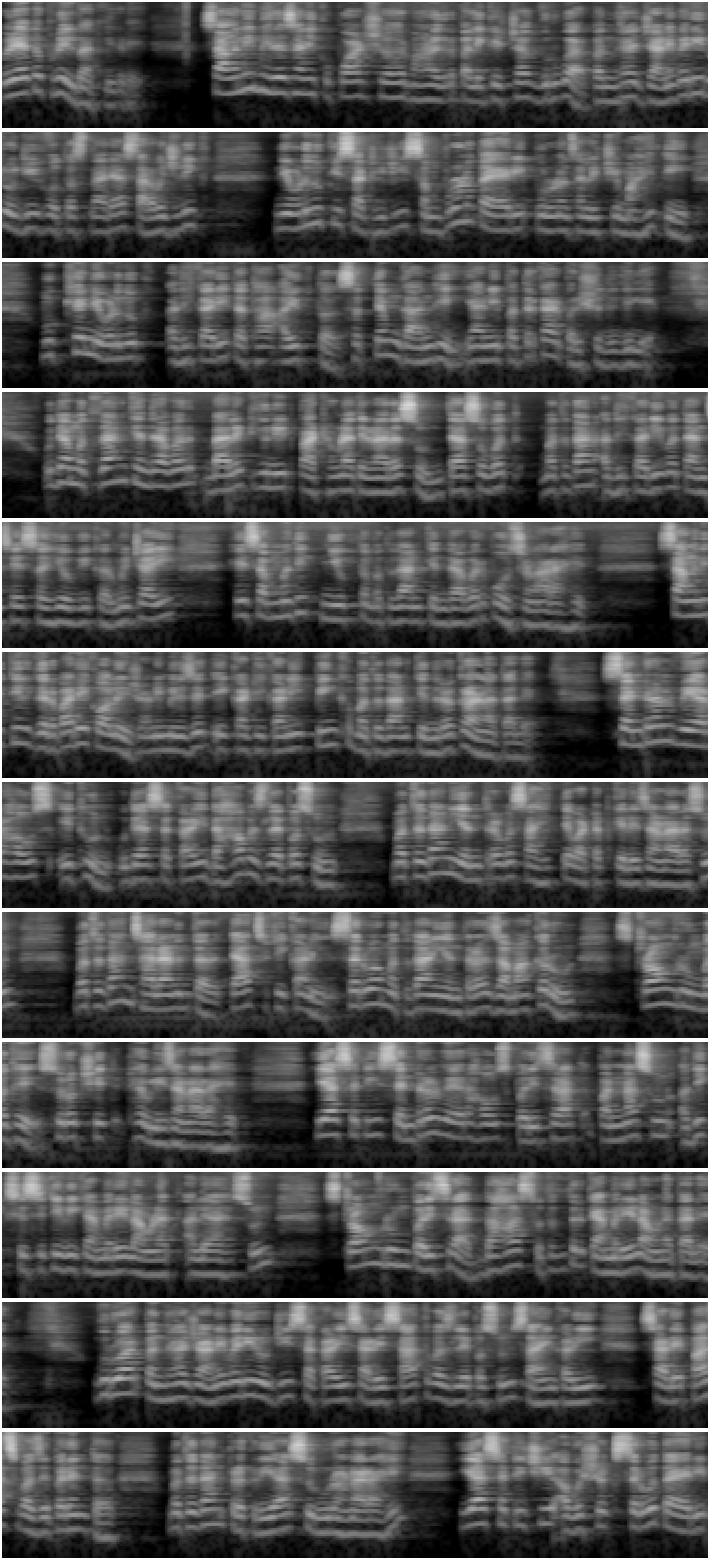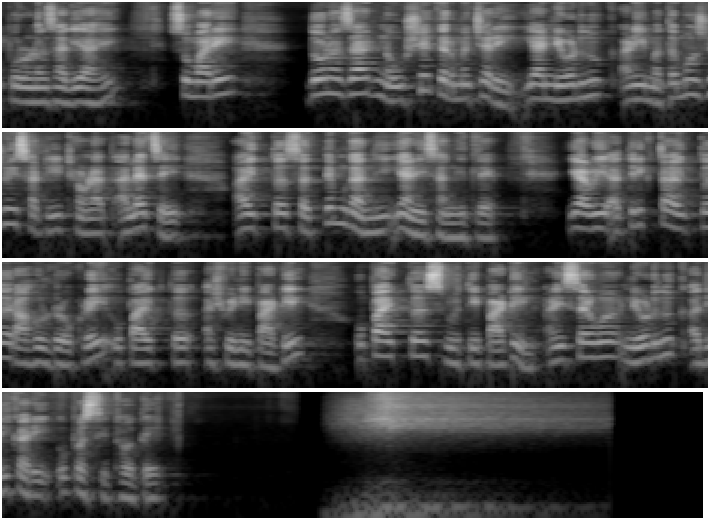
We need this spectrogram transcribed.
वेळ आता पुढील बातमीकडे. सांगली मिरज आणि कुपवाड शहर महानगरपालिकेच्या गुरुवार पंधरा जानेवारी रोजी होत असणाऱ्या सार्वजनिक निवडणुकीसाठीची संपूर्ण तयारी पूर्ण झाल्याची माहिती मुख्य निवडणूक अधिकारी तथा आयुक्त सत्यम गांधी यांनी पत्रकार परिषदेत दिली आहे. उद्या मतदान केंद्रावर बॅलेट युनिट पाठवण्यात येणार असून त्यासोबत मतदान अधिकारी व त्यांचे सहयोगी कर्मचारी हे संबंधित नियुक्त मतदान केंद्रावर पोहोचणार आहेत. सांगलीतील गरवारे कॉलेज आणि मिरजेत एका ठिकाणी पिंक मतदान केंद्र करण्यात आले. सेंट्रल वेअरहाऊस येथून उद्या सकाळी दहा वाजल्यापासून मतदान यंत्र व साहित्य वाटप केले जाणार असून मतदान झाल्यानंतर त्याच ठिकाणी सर्व मतदान यंत्र जमा करून स्ट्रॉंग रूममध्ये सुरक्षित ठेवली जाणार आहेत. यासाठी सेंट्रल वेअरहाऊस परिसरात पन्नासहून अधिक सी सी टी व्ही कॅमेरे लावण्यात आले असून स्ट्रॉंग रूम परिसरात दहा स्वतंत्र कॅमेरे लावण्यात आले आहेत. गुरुवार पंधरा जानेवारी रोजी सकाळी साडेसात वाजलेपासून सायंकाळी साडेपाच वाजेपर्यंत मतदान प्रक्रिया सुरू राहणार आहे. यासाठीची आवश्यक सर्व तयारी पूर्ण झाली आहे. सुमारे दोन हजार नऊशे कर्मचारी या निवडणूक आणि मतमोजणीसाठी ठेवण्यात आल्याचे आयुक्त सत्यम गांधी यांनी सांगितले. यावेळी अतिरिक्त आयुक्त राहुल रोकडे उपायुक्त अश्विनी पाटील उपायुक्त स्मृती पाटील आणि सर्व निवडणूक अधिकारी उपस्थित होते.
